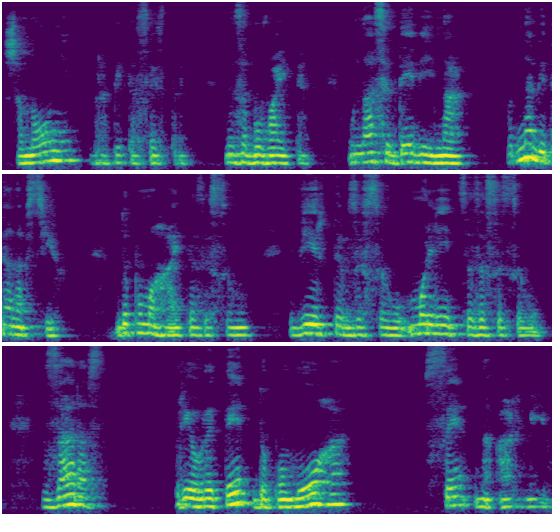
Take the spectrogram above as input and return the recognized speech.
шановні брати та сестри, не забувайте, у нас іде війна, одна біда на всіх. Допомагайте ЗСУ, вірте в ЗСУ, моліться за ЗСУ. Зараз пріоритет, допомога, все на армію.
